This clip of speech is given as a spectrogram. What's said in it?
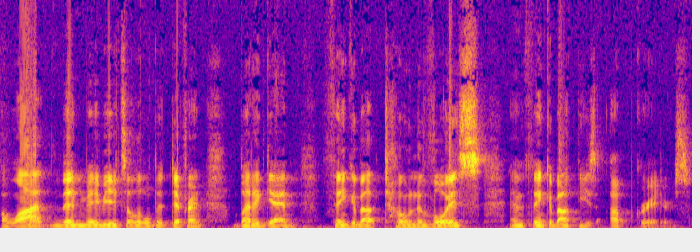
a lot, then maybe it's a little bit different. But again, think about tone of voice and think about these upgraders.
